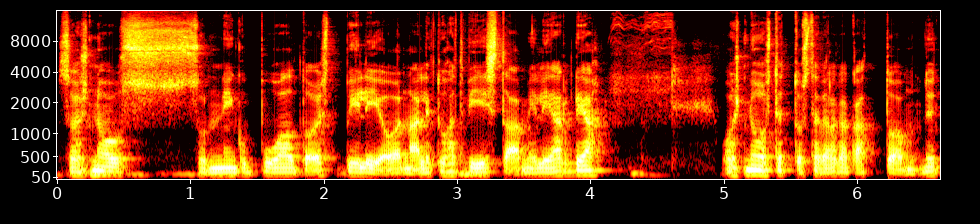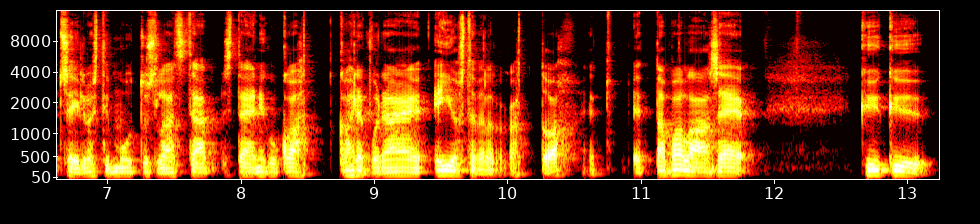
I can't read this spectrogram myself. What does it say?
se olisi noussut niin kuin puolitoista biljoonaa, eli 1500 miljardia, olisi nostettu sitä velkakattoa, mutta nyt se ilmeisesti muuttui sillä, että sitä, sitä ei niin kuin kahden vuoden ajan ei ole sitä velkakattoa. Että et tavallaan se kyky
